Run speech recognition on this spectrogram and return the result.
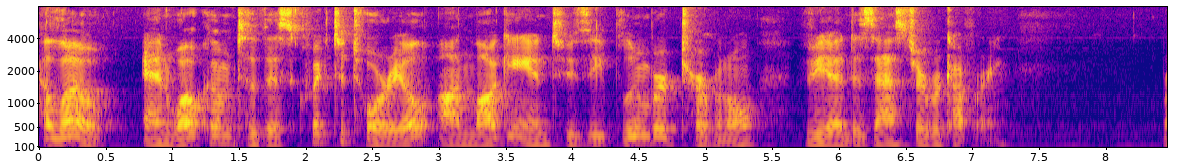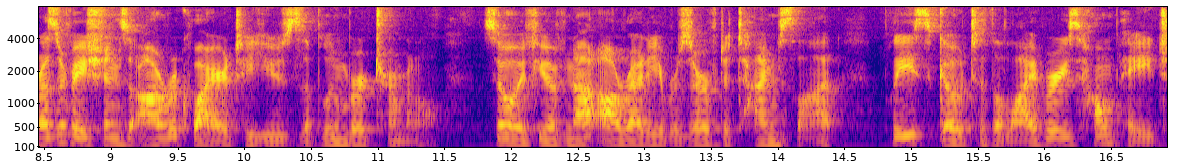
Hello, and welcome to this quick tutorial on logging into the Bloomberg terminal via disaster recovery. Reservations are required to use the Bloomberg terminal, so if you have not already reserved a time slot, please go to the library's homepage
